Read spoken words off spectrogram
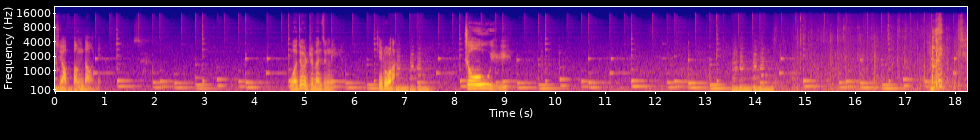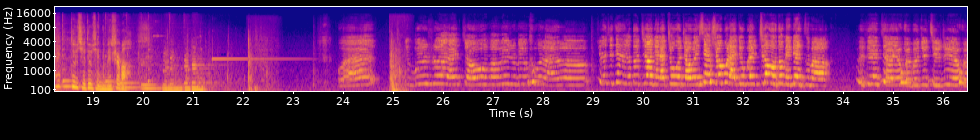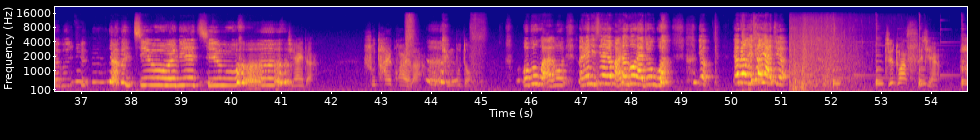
需要帮到你？我就是值班经理，记住了，周瑜。哎哎，对不起对不起，你没事吧？没面子吗？我现在家也回不去，寝室也回不去，他们欺负我，你也欺负我。亲爱的，说太快了，听不懂。我不管，我反正你现在要马上跟我来中国，要要不然我就跳下去。这段时间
